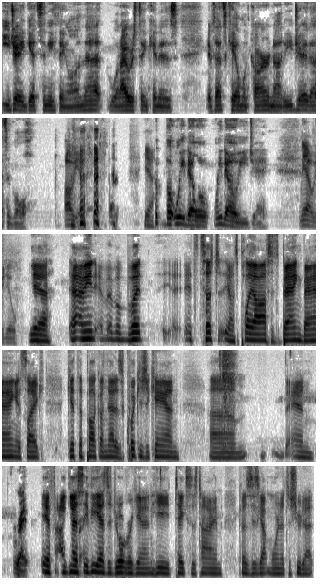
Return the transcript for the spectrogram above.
EJ gets anything on that, what I was thinking is, if that's Cale Makar, not EJ, that's a goal. Oh yeah, yeah. But we know we know EJ. yeah, we do. Yeah, I mean, b- b- but it's such you know it's playoffs. It's bang bang. It's like get the puck on that as quick as you can. Um, and Right. if I guess if he has to do over again, he takes his time because he's got more net to shoot at.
